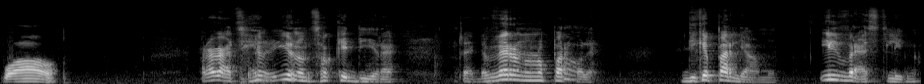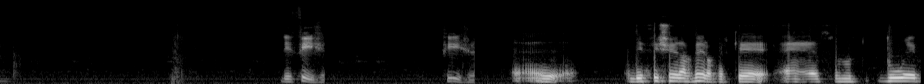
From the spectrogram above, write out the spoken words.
Wow. Ragazzi, io, io non so che dire. Cioè, davvero non ho parole. Di che parliamo? Il wrestling. Difficile. Difficile. Eh, è difficile davvero perché eh, sono due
